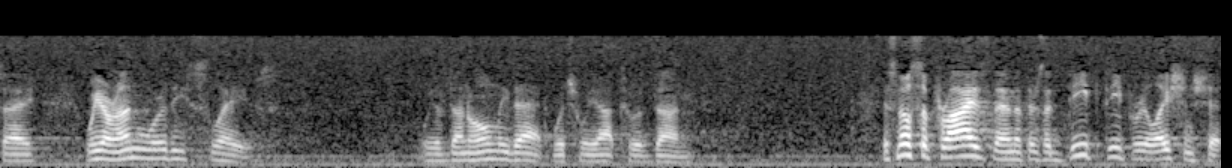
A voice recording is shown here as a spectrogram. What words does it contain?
say, We are unworthy slaves. We have done only that which we ought to have done. It's no surprise then that there's a deep, deep relationship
